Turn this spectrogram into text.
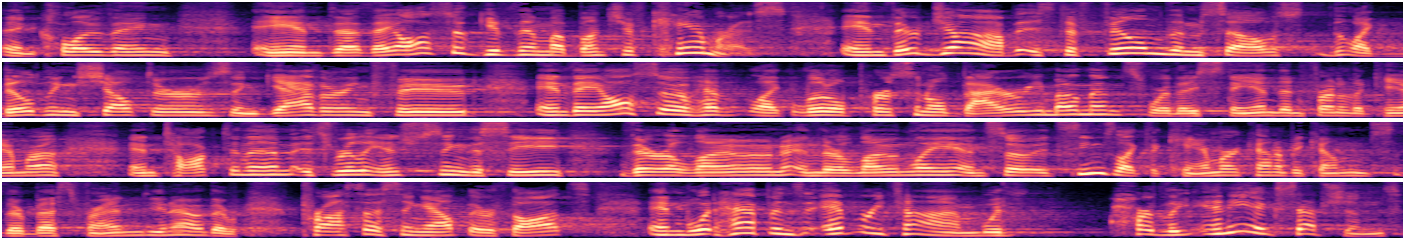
and clothing, and uh, they also give them a bunch of cameras. And their job is to film themselves, like building shelters and gathering food. And they also have like little personal diary moments where they stand in front of the camera and talk to them. It's really interesting to see they're alone and they're lonely. And so it seems like the camera kind of becomes their best friend, you know, they're processing out their thoughts. And what happens every time with hardly any exceptions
